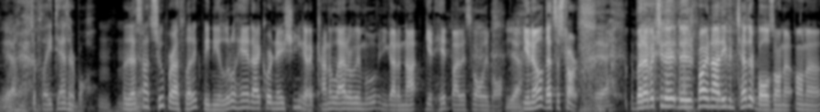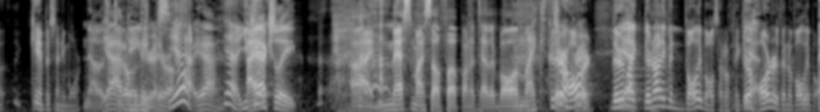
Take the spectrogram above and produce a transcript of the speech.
Yeah. To play tetherball. Mm-hmm. That's not super athletic, but you need a little hand eye coordination. You got to kind of laterally move and you got to not get hit by this volleyball. Yeah. You know, that's a start. Yeah. But I bet you there- there's probably not even tether balls on a on a campus anymore. No, it's Yeah, too I don't think dangerous. they're- Yeah. yeah. Yeah. You I can't, actually, I messed myself up on a tetherball and like because they're hard. grade. They're Yeah. like they're not even volleyballs. I don't think they're Yeah. harder than a volleyball.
